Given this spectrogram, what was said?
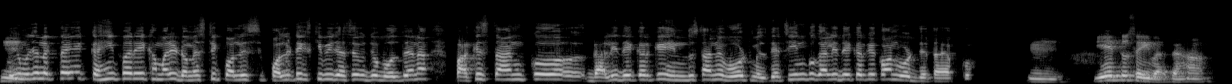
तो मुझे लगता है कहीं पर एक हमारी डोमेस्टिक पॉलिटिक्स की भी जैसे जो बोलते हैं ना पाकिस्तान को गाली दे करके हिंदुस्तान में वोट मिलते हैं। चीन को गाली दे करके कौन वोट देता है आपको? हम्म, ये तो सही बात है हाँ।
